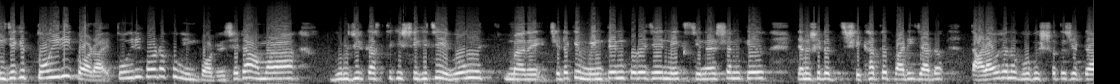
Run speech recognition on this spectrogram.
নিজেকে তৈরি করায় তৈরি করাটা খুব ইম্পর্টেন্ট সেটা আমরা গুরুজির কাছ থেকে শিখেছি এবং মানে সেটাকে মেনটেন করে যে নেক্সট জেনারেশনকে যেন সেটা শেখাতে পারি যারা তারাও যেন ভবিষ্যতে সেটা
